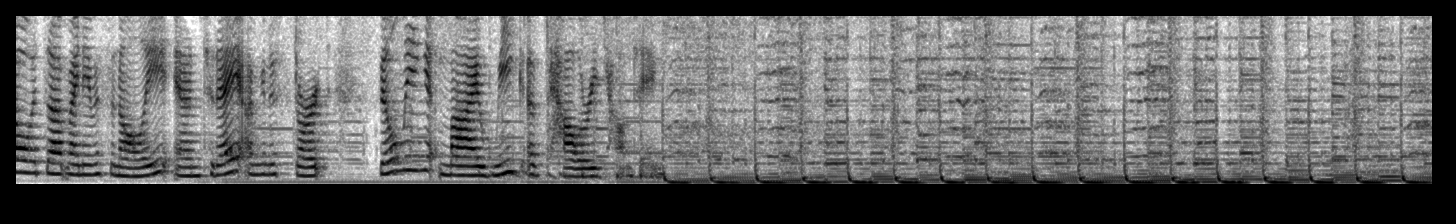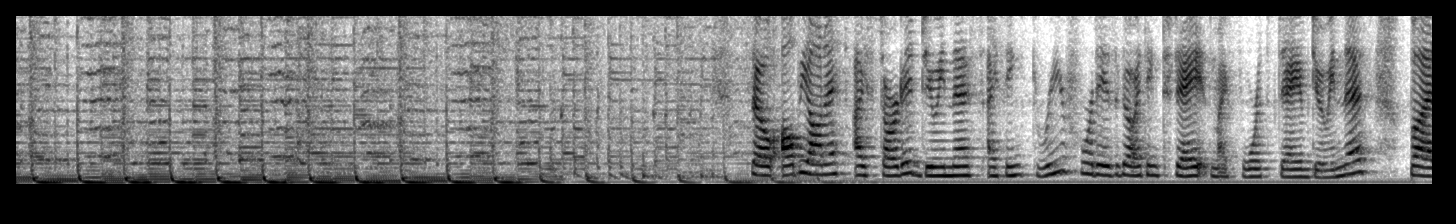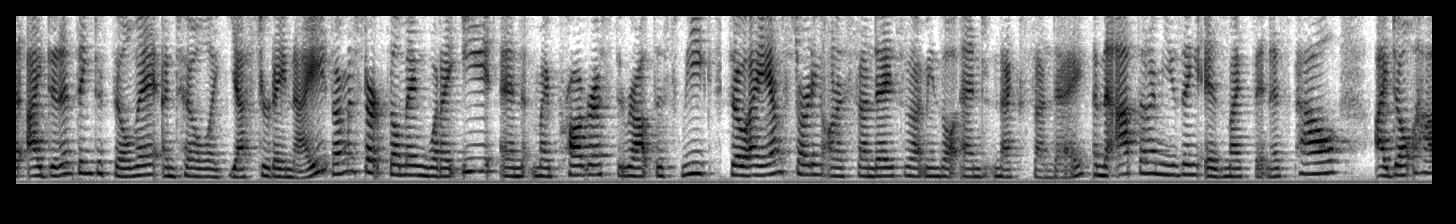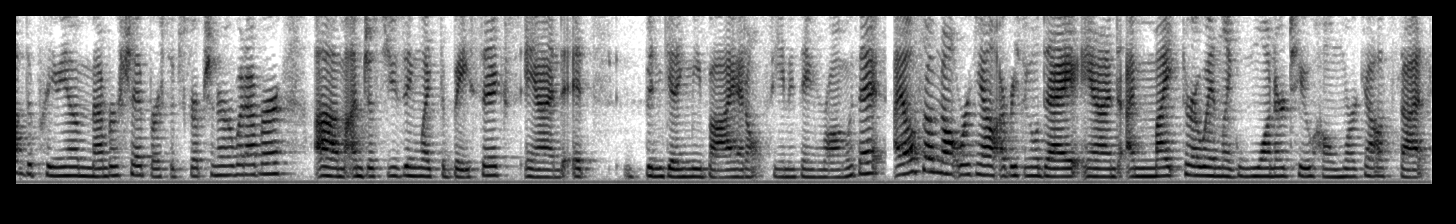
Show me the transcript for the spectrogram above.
y'all, what's up? My name is Sonali and today I'm gonna start filming my week of calorie counting. So I'll be honest, I started doing this, I think three or four days ago. I think today is my fourth day of doing this, but I didn't think to film it until like yesterday night. So I'm gonna start filming what I eat and my progress throughout this week. So I am starting on a Sunday, so that means I'll end next Sunday. And the app that I'm using is MyFitnessPal. I don't have the premium membership or subscription or whatever. Um, I'm just using like the basics and it's been getting me by. I don't see anything wrong with it. I also am not working out every single day and I might throw in like one or two home workouts that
